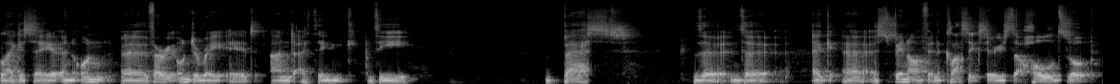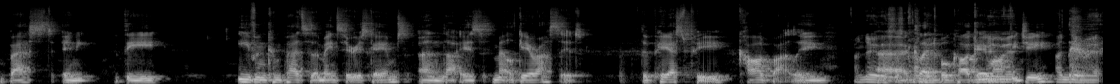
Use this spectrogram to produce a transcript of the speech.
like I say, an un, uh, very underrated, and I think the best, the the a, a spin off in a classic series that holds up best in the even compared to the main series games, and that is Metal Gear Acid, the PSP card battling I knew this uh, collectible card I game knew it. RPG I knew it.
